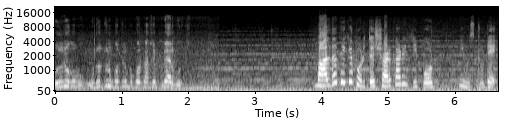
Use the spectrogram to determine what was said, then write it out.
উদ্বোধন কর্তৃপক্ষের কাছে প্রেয়ার করছি। মালদা থেকে পরিতোষ সরকারের রিপোর্ট, নিউজ টুডে।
